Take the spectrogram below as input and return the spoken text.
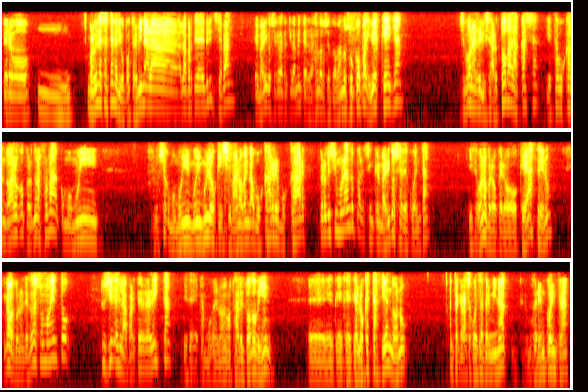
Pero, mmm, volviendo a esa escena, digo, pues termina la, la partida de bridge, se van, el marido se queda tranquilamente relajándose, tomando su copa, y ves que ella se pone a revisar toda la casa y está buscando algo, pero de una forma como muy, no sé, como muy, muy, muy loquísima, ¿no? Venga a buscar, rebuscar, pero disimulando para, sin que el marido se dé cuenta. Y dice, bueno, pero, pero, ¿qué hace, no? Y claro, durante todo ese momento, tú sigues en la parte realista y dices, esta mujer no, está del todo bien. Eh, que, es lo que está haciendo, ¿no? Hasta que la secuencia termina, la mujer encuentra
